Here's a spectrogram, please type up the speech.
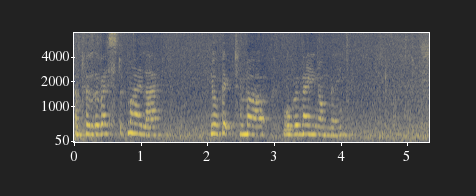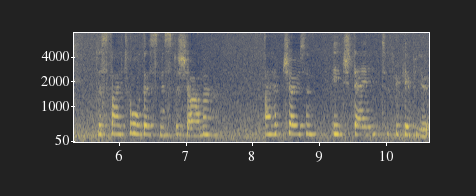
And for the rest of my life, your victim mark will remain on me. Despite all this, Mr. Sharma, I have chosen each day to forgive you.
